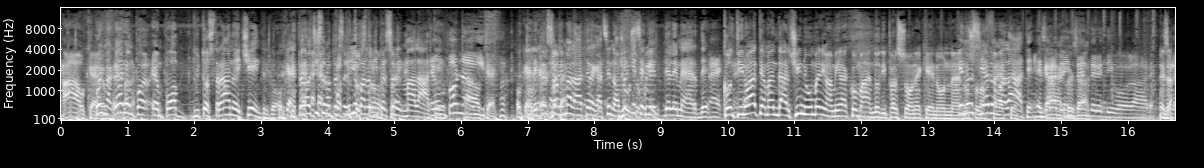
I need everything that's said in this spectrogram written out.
Ah, ok. Poi ok, magari è un, è un po' tutto strano e eccentrico, ok? Però ci sono persone. Io tutto parlo di persone malate. È un po' naif. Ah, ok. Ok, Ok, le persone vabbè. malate, ragazzi, no, Giusto, perché siete quindi- delle merde. Ecco. Continuate a mandarci i numeri, ma mi raccomando di persone che non, Che non sono siano affette. malate, In grado di esatto. intendere e di volare. Esatto.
